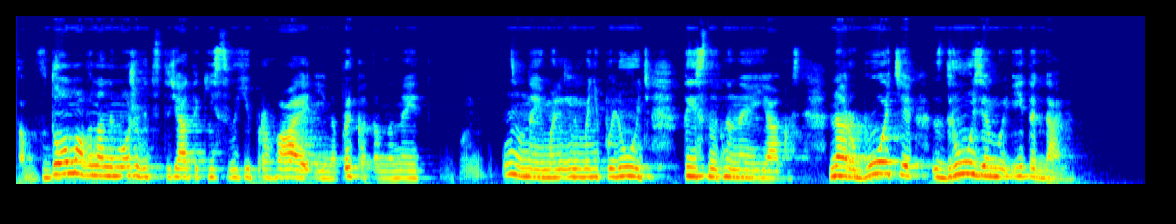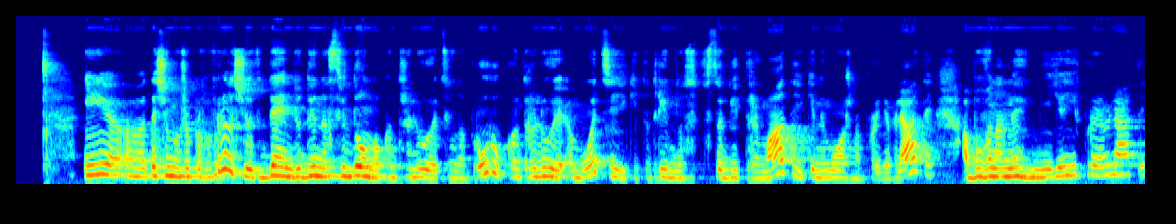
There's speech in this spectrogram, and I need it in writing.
там вдома вона не може відстояти якісь свої права, і, наприклад, там на неї ну, ман- маніпулюють, тиснуть на неї якось на роботі з друзями і так далі. І е, те, що ми вже проговорили, що в день людина свідомо контролює цю напругу, контролює емоції, які потрібно в собі тримати, які не можна проявляти, або вона не вміє їх проявляти.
